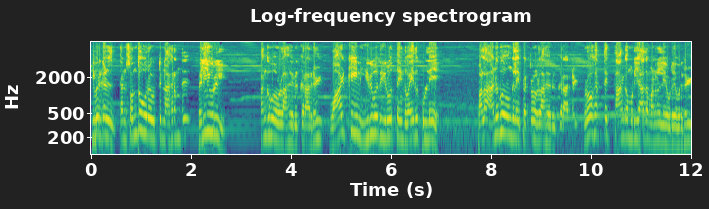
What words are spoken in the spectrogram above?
இவர்கள் தன் சொந்த ஊரை விட்டு நகர்ந்து வெளியூரில் தங்குபவர்களாக இருக்கிறார்கள். வாழ்க்கையின் இருபது இருபத்தைந்து வயதுக்குள்ளே பல அனுபவங்களை பெற்றவர்களாக இருக்கிறார்கள். துரோகத்தை தாங்க முடியாத மனநிலையுடையவர்கள்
